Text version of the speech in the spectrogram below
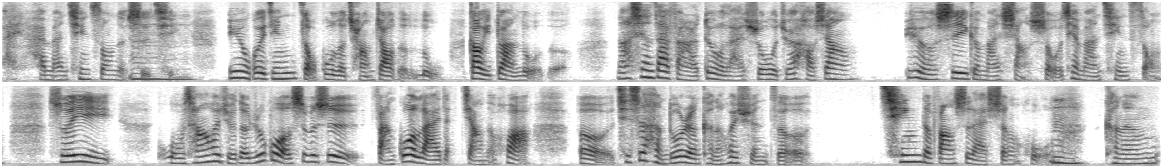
哎，还蛮轻松的事情，嗯、因为我已经走过了长照的路，告一段落了。那现在反而对我来说，我觉得好像。育儿是一个蛮享受，而且蛮轻松，所以我常常会觉得，如果是不是反过来讲的话，呃，其实很多人可能会选择轻的方式来生活，嗯，可能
